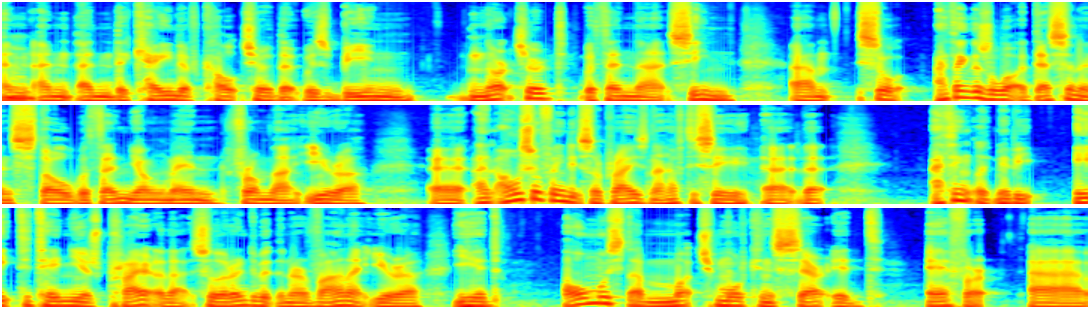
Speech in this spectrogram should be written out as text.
and, and, and the kind of culture that was being nurtured within that scene. Um, so I think there's a lot of dissonance still within young men from that era. Uh, and I also find it surprising, I have to say, uh, that I think like maybe eight to ten years prior to that, so around about the Nirvana era, you had almost a much more concerted effort uh,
